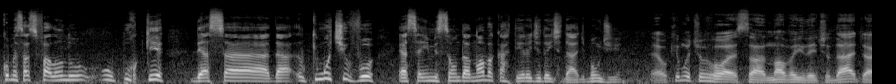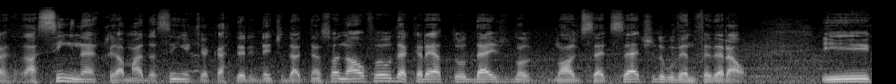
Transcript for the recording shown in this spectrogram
começasse falando o porquê dessa, da, o que motivou essa emissão da nova carteira de identidade. Bom dia. É, o que motivou essa nova identidade, assim, né, chamada assim, que é a Carteira de Identidade Nacional, foi o decreto 10977 do governo federal. E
